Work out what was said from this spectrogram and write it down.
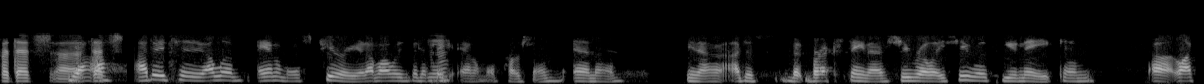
But that's uh yeah, that's I, I do too. I love animals. Period. I've always been a Mhm. big animal person, and um, you know, I just. But Braxtina, she really, she was unique, and uh like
